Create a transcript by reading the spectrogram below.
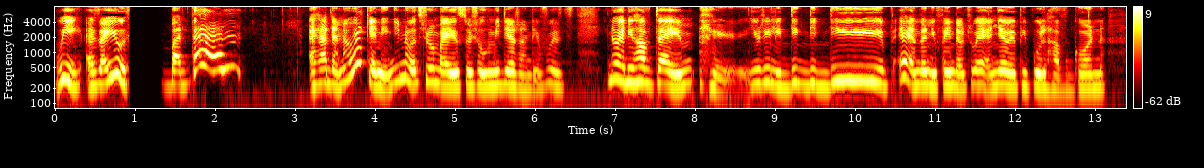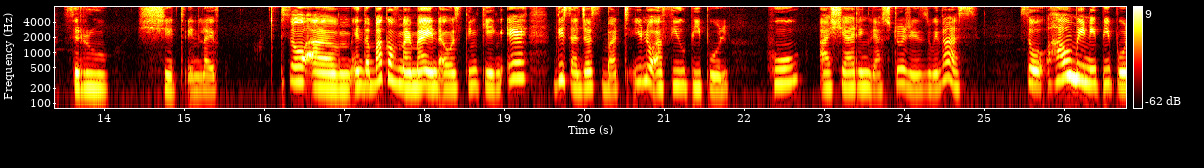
we as a youth. But then I had an awakening, you know, through my social media rendezvous. You know, when you have time, you really dig, dig deep, eh, and then you find out where and where people have gone through shit in life. So, um, in the back of my mind, I was thinking, eh, these are just but you know a few people who are sharing their stories with us. So, how many people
